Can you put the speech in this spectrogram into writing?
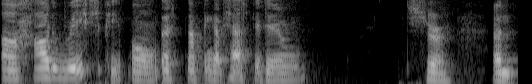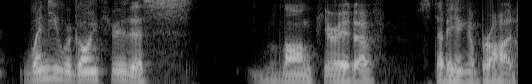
uh, how to reach people. That's something I've had to do. Sure. And when you were going through this long period of studying abroad,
